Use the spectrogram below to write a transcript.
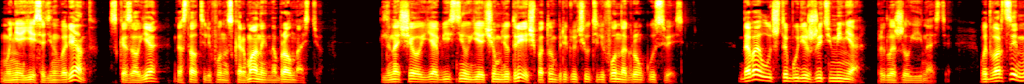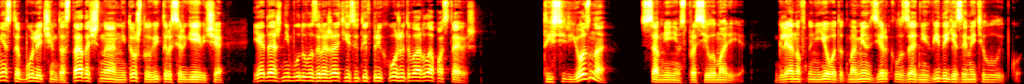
У меня есть один вариант, сказал я, достал телефон из кармана и набрал Настю. Для начала я объяснил ей, о чем идет речь, потом переключил телефон на громкую связь. «Давай лучше ты будешь жить у меня», — предложил ей Настя. «Во дворце места более чем достаточно, не то что у Виктора Сергеевича. Я даже не буду возражать, если ты в прихожей этого орла поставишь». «Ты серьезно?» — с сомнением спросила Мария. Глянув на нее в этот момент в зеркало заднего вида, я заметил улыбку.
